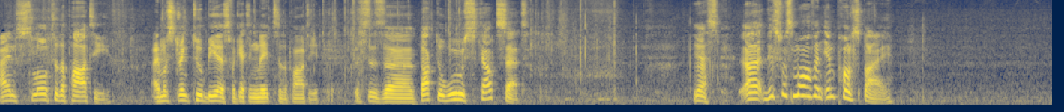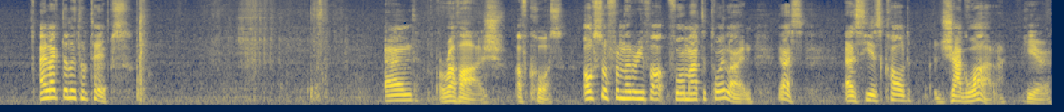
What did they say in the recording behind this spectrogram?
I am slow to the party. I must drink two beers for getting late to the party. This is uh, Dr. Wu's Scout set. Yes, uh, this was more of an impulse buy. I like the little tapes. And Ravage, of course. Also from the reformatted toy line. Yes, as he is called Jaguar here.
